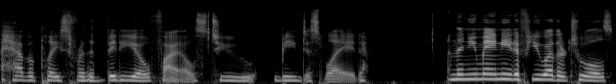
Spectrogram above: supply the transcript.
have a place for the video files to be displayed. And then you may need a few other tools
